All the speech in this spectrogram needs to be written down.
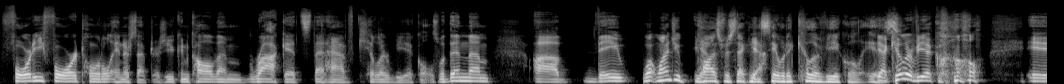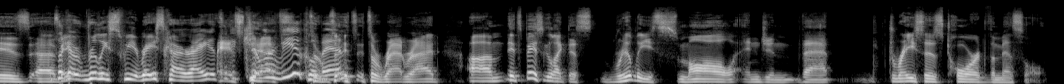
44 total interceptors. You can call them rockets that have killer vehicles within them. Uh, they why, why don't you pause Yeah. for a second Yeah. and say what a killer vehicle is? yeah, killer vehicle is uh, It's like ba- a really sweet race car, right? It's like a killer yeah, it's- vehicle, it's a, man. It's, it's a rad rad. Um, it's basically like this really small engine that races toward the missile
